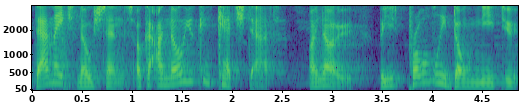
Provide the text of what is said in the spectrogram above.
that makes no sense. Okay, I know you can catch that. I know, but you probably don't need to.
